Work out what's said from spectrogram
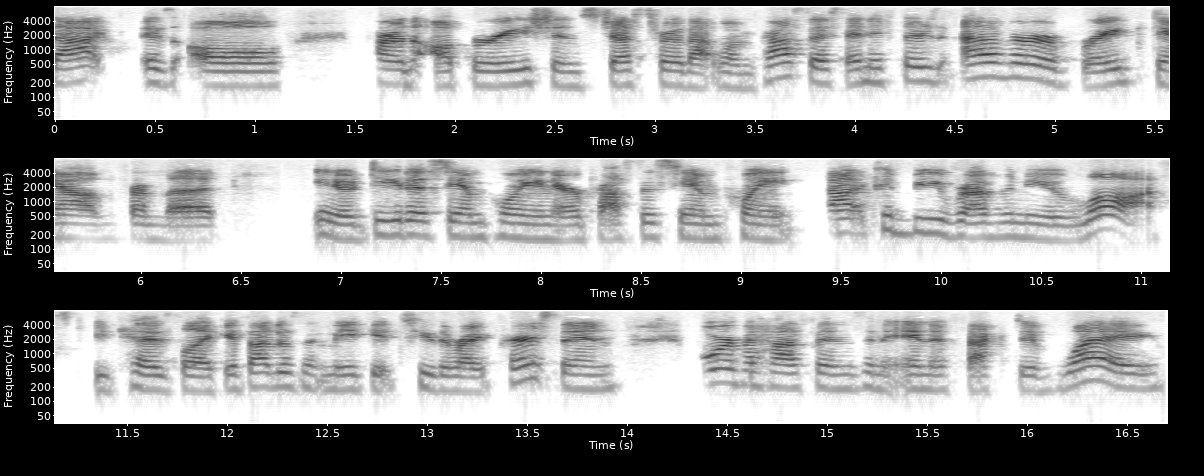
that is all part of the operations just for that one process. And if there's ever a breakdown from a you know data standpoint or process standpoint that could be revenue lost because like if that doesn't make it to the right person or if it happens in an ineffective way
